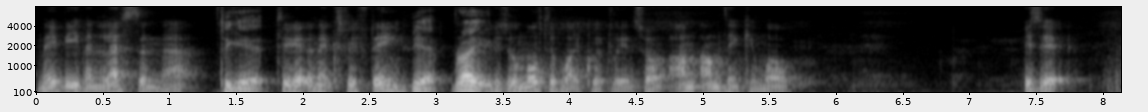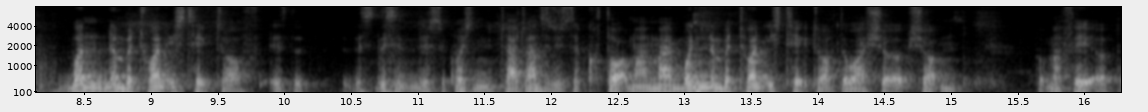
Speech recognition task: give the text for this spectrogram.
maybe even less than that to get to get the next fifteen yeah right. because it'll multiply quickly. And so I'm, I'm thinking, well, is it when number 20 is ticked off? Is the this, this isn't just a question you try to answer, just a thought in my mind. When number 20 is ticked off, do I shut up shop and put my feet up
